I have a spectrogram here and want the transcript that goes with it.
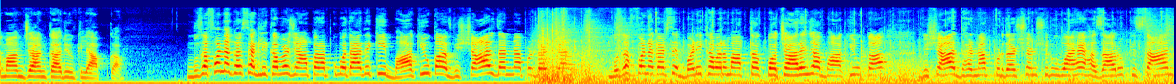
तमाम जानकारियों के लिए आपका। मुजफ्फरनगर से अगली खबर जहाँ पर आपको बता दें कि भाकियों का विशाल धरना प्रदर्शन मुजफ्फरनगर से बड़ी खबर हम आप तक पहुँचा रहे हैं, जहाँ भाकियों का विशाल धरना प्रदर्शन शुरू हुआ है। हज़ारों किसान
